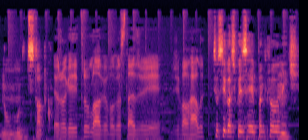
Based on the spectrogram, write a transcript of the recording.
num mundo distópico. Eu joguei True Love, eu vou gostar de, de Valhalla. Se você gosta de coisa cyberpunk, provavelmente.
